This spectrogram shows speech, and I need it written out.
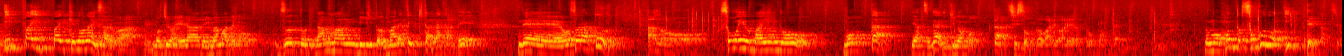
う、いっぱいいっぱい毛のない猿は、もちろんエラーで今までもずっと何万匹と生まれてきた中ででおそらくあのそういうマインドを持ったやつが生き残った子孫が我々だと思うもう本当そこの一点なんですよ。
